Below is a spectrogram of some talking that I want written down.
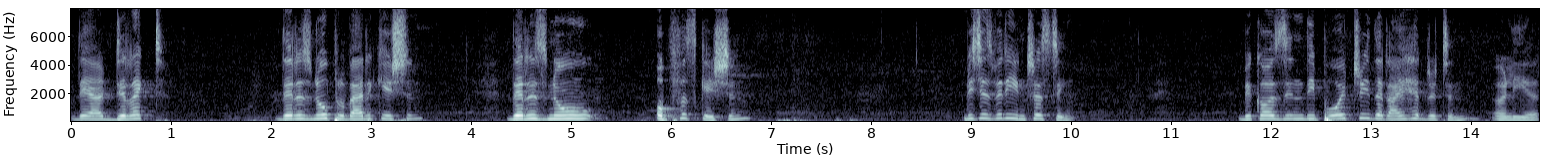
They are direct. There is no prevarication. There is no obfuscation, which is very interesting because in the poetry that I had written earlier,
